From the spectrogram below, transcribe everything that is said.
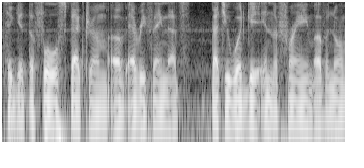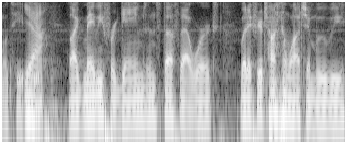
to get the full spectrum of everything that's that you would get in the frame of a normal TV. yeah, Like maybe for games and stuff that works, but if you're trying to watch a movie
